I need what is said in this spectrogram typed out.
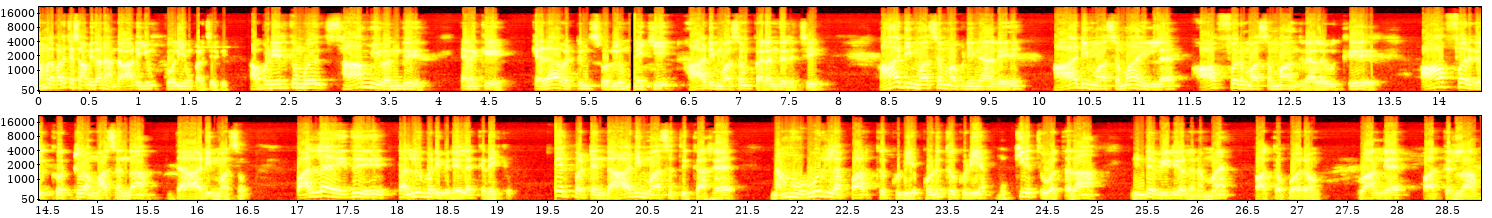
நம்மளை படைச்ச சாமி தானே அந்த ஆடையும் கோழியும் படைச்சிருக்கு. அப்படி இருக்கும்போது சாமி வந்து எனக்கு கெடா வெட்டுன்னு சொல்லும் இன்னைக்கு ஆடி மாசம் பிறந்துருச்சு. ஆடி மாசம் அப்படின்னாலே ஆடி மாசமா இல்ல ஆஃபர் மாசமாங்கிற அளவுக்கு ஆஃபர்கள் கொட்டுற மாசம்தான் இந்த ஆடி மாசம். பல இது தள்ளுபடி விலையில கிடைக்கும். ஏற்பட்ட இந்த ஆடி மாசத்துக்காக நம்ம ஊர்ல பார்க்கக்கூடிய கொடுக்கக்கூடிய முக்கியத்துவத்தை தான் இந்த வீடியோல நம்ம பார்க்க போறோம். வாங்க பார்த்துடலாம்.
